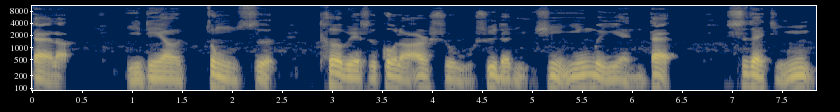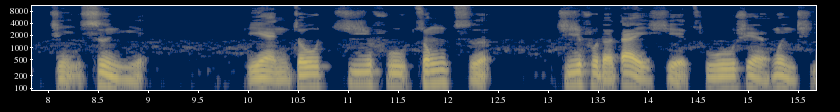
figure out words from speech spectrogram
袋了，一定要重视，特别是过了二十五岁的女性，因为眼袋是在警警示你眼周肌肤松弛，肌肤的代谢出现问题，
